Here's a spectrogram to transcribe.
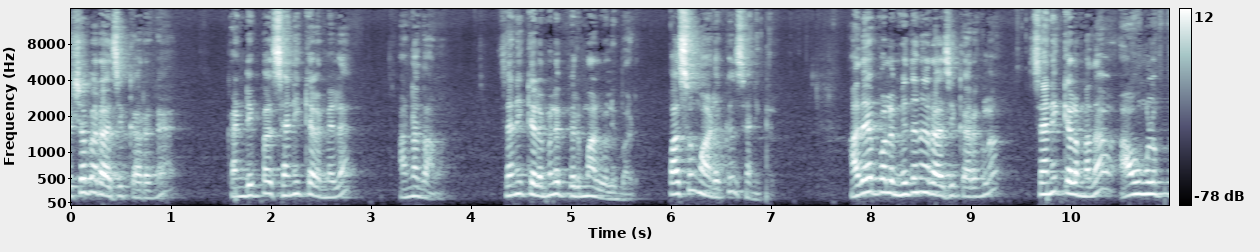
ரிஷப ராசிக்காரங்க கண்டிப்பாக சனிக்கிழமையில் அன்னதானம். சனிக்கிழமையில் பெருமாள் வழிபாடு. பசுமாடுக்கு சனிக்கிழமை. அதே போல் மிதுன ராசிக்காரங்களும் சனிக்கிழமை தான் அவங்களும்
